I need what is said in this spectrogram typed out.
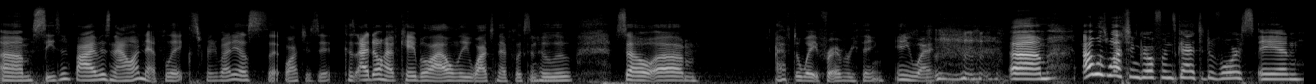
Um, season five is now on Netflix for anybody else that watches it. Because I don't have cable, I only watch Netflix and Hulu. So um, I have to wait for everything. Anyway, um, I was watching Girlfriend's Guide to Divorce, and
